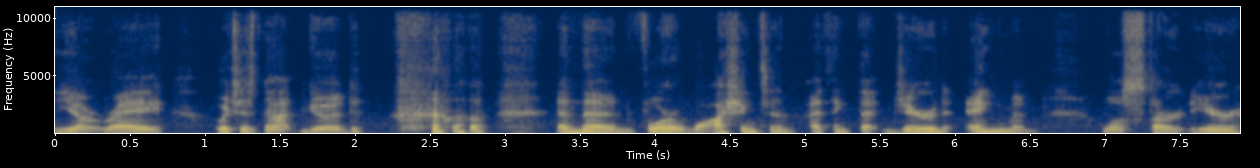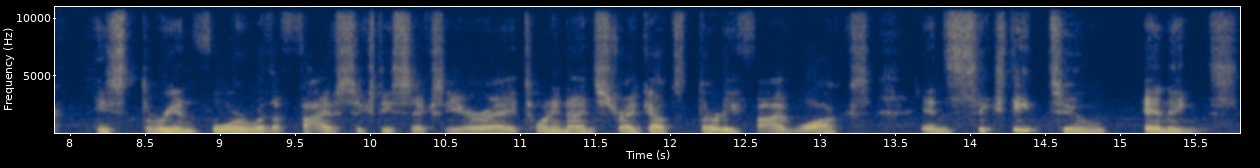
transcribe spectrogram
ERA, which is not good. and then for Washington, I think that Jared Engman will start here. He's three and four with a 566 ERA, 29 strikeouts, 35 walks in 62 innings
